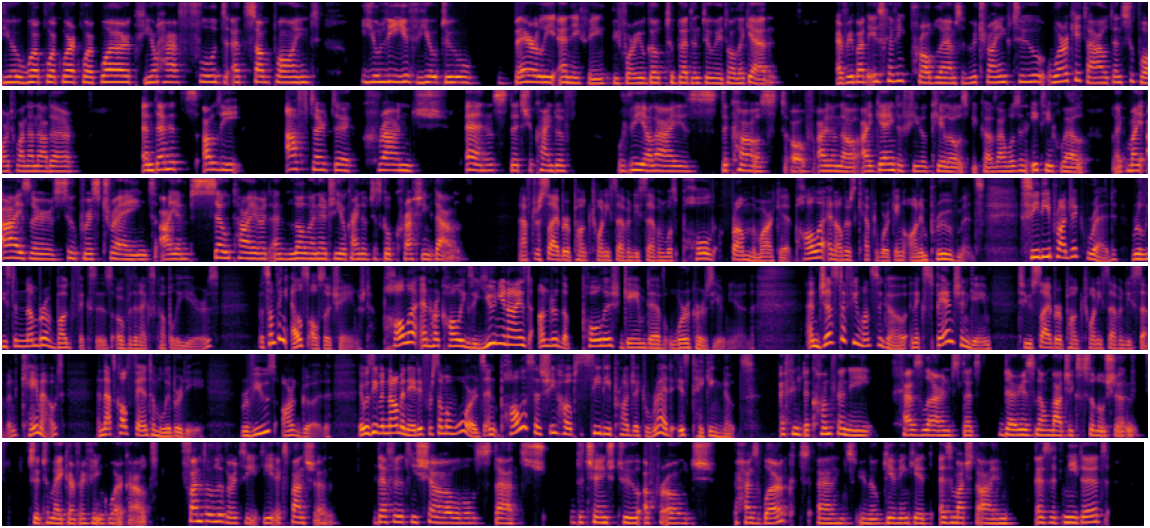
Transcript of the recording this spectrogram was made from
You work, work, work, work, work. You have food at some point. You leave, you do barely anything before you go to bed and do it all again. Everybody is having problems and we're trying to work it out and support one another. And then it's only after the crunch ends that you kind of realize the cost of, I don't know, I gained a few kilos because I wasn't eating well like my eyes are super strained. I am so tired and low energy, you kind of just go crashing down. After Cyberpunk 2077 was pulled from the market, Paula and others kept working on improvements. CD Projekt Red released a number of bug fixes over the next couple of years. But something else also changed. Paula and her colleagues unionized under the Polish Game Dev Workers Union. And just a few months ago, an expansion game to Cyberpunk 2077 came out, and that's called Phantom Liberty. Reviews are good. It was even nominated for some awards, and Paula says she hopes CD Projekt Red is taking notes. I think the company has learned that there is no magic solution to, to make everything work out. Phantom Liberty, the expansion, definitely shows that the change to approach has worked and you know giving it as much time as it needed.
